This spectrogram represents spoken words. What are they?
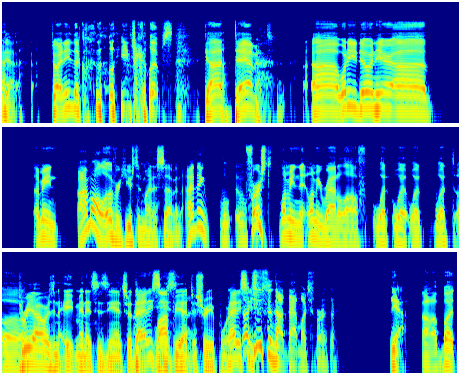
Yeah. Do I need the, the Leach clips? God damn it. Uh, what are you doing here? Uh, I mean, I'm all over Houston minus seven. I think first let me let me rattle off what what what what uh, Three hours and eight minutes is the answer. to That Patty sees- Lafayette to Shreveport. Patty No, sees Houston's not that much further. Yeah. Uh, but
